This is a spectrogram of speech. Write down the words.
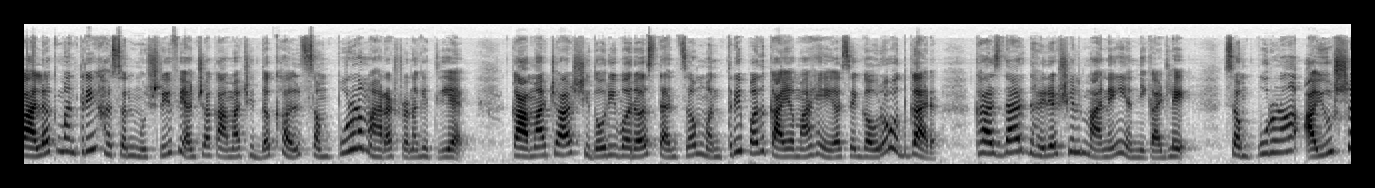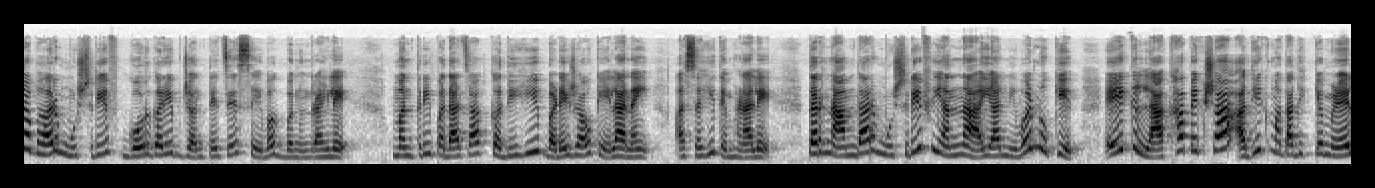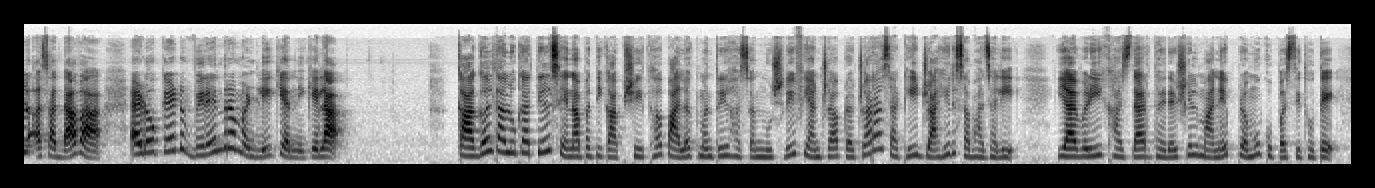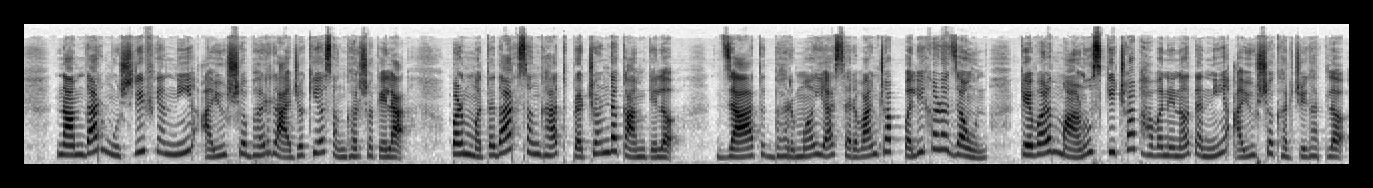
पालकमंत्री हसन मुश्रीफ यांच्या कामाची दखल संपूर्ण महाराष्ट्रानं घेतली आहे. कामाच्या शिदोरीवरच त्यांचं मंत्रीपद कायम आहे असे गौरवोद्गार खासदार धैर्यशील माने यांनी काढले. संपूर्ण आयुष्यभर मुश्रीफ गोरगरीब जनतेचे सेवक बनून राहिले. मंत्रीपदाचा कधीही बडेजाव केला नाही असंही ते म्हणाले. तर नामदार मुश्रीफ यांना या निवडणुकीत एक लाखापेक्षा अधिक मताधिक्य मिळेल असा दावा ॲडव्होकेट वीरेंद्र मंडलिक यांनी केला. कागल तालुक्यातील सेनापती कापशी इथं पालकमंत्री हसन मुश्रीफ यांच्या प्रचारासाठी जाहीर सभा झाली. यावेळी खासदार धैर्यशील माने प्रमुख उपस्थित होते. नामदार मुश्रीफ यांनी आयुष्यभर राजकीय संघर्ष केला पण मतदारसंघात प्रचंड काम केलं. जात धर्म या सर्वांच्या पलीकडे जाऊन केवळ माणुसकीच्या भावनेनं त्यांनी आयुष्य खर्ची घातलं.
